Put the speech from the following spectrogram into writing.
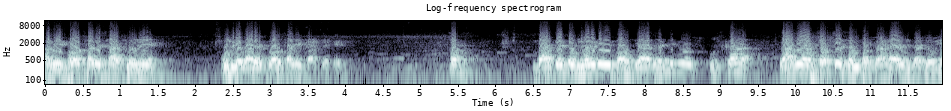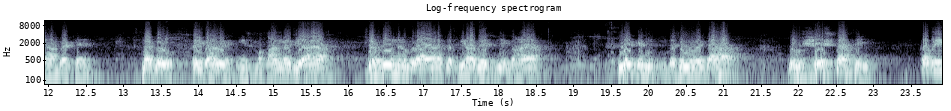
अभी बहुत सारे साथियों ने उनके बारे में बहुत सारी बातें कही। अब बातें तो मेरे को भी बहुत याद है लेकिन उस, उसका लाभ सबसे संपर्क रहा है उनका जो यहाँ बैठे हैं। मैं तो कई बार इस मकान में भी आया जब भी उन्हें बुलाया जब भी आदेश जी में आया। लेकिन जैसे मैंने कहा जो विशेषता थी कभी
